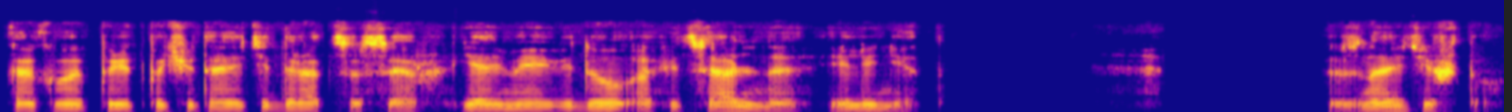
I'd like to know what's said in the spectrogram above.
«Как вы предпочитаете драться, сэр? Я имею в виду официально или нет?» «Знаете что?»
